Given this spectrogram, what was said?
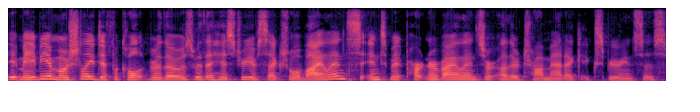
It may be emotionally difficult for those with a history of sexual violence, intimate partner violence, or other traumatic experiences.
